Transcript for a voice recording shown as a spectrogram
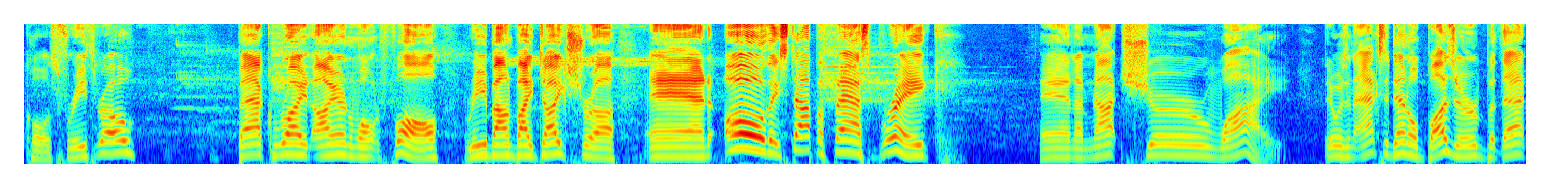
Cole's free throw. Back right iron won't fall. Rebound by Dykstra. And oh, they stop a fast break. And I'm not sure why. There was an accidental buzzer, but that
